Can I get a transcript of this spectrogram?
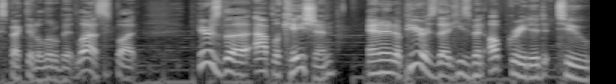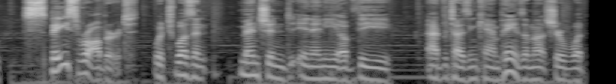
expected a little bit less, but here's the application and it appears that he's been upgraded to Space Robert, which wasn't mentioned in any of the advertising campaigns. I'm not sure what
